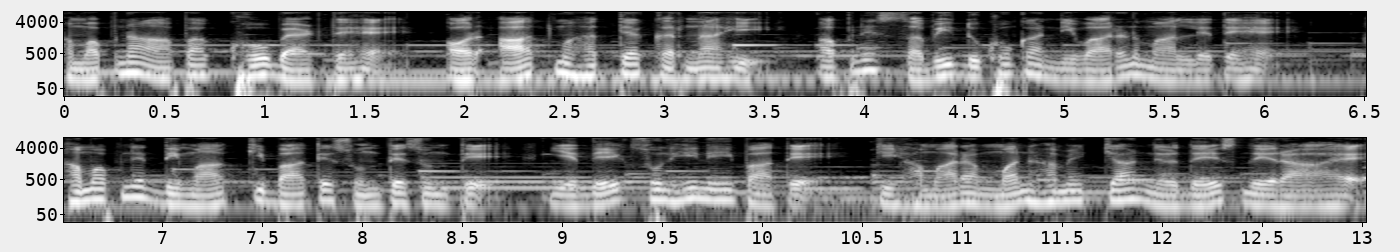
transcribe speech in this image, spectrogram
हम अपना आपा खो बैठते हैं और आत्महत्या करना ही अपने सभी दुखों का निवारण मान लेते हैं। हम अपने दिमाग की बातें सुनते सुनते ये देख सुन ही नहीं पाते कि हमारा मन हमें क्या निर्देश दे रहा है।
